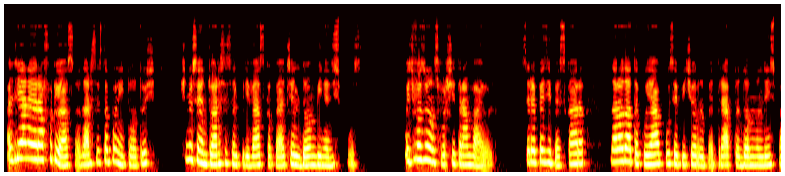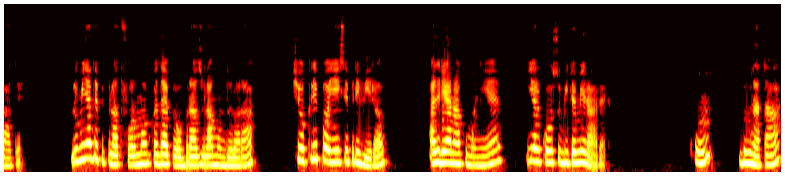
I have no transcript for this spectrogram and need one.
Adriana era furioasă, dar se stăpâni totuși și nu se întoarse să-l privească pe acel domn bine dispus. Își văzu în sfârșit tramvaiul. Se repezi pe scară, dar odată cu ea puse piciorul pe treaptă domnul din spate. Lumina de pe platformă cădea pe obrazul amândurora și o clipă ei se priviră, Adriana cu mânie, el cu o subită mirare. Cum? Dumneata?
